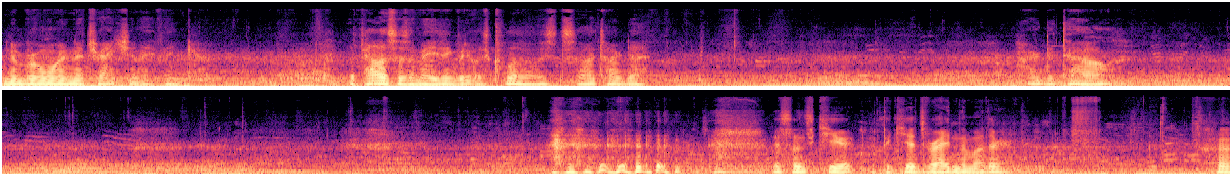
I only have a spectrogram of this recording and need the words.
number one attraction, I think. The palace was amazing, but it was closed, so it's hard to hard to tell. this one's cute with the kids riding the mother. Huh.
